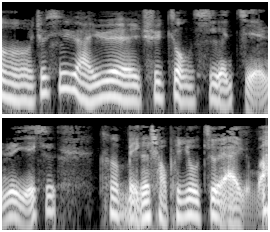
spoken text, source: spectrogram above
呃，就是越来越去重视的节日，也是可能每个小朋友最爱的吧。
